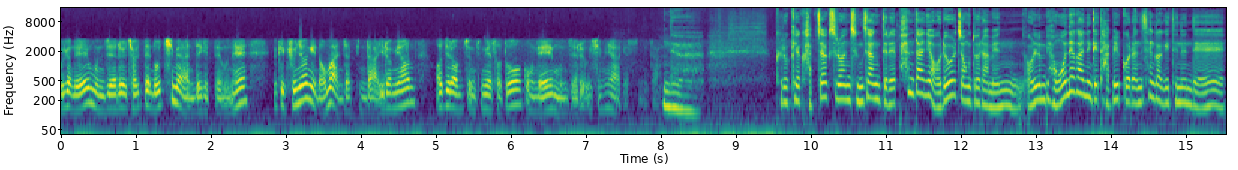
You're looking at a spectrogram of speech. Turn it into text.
우리가 뇌의 문제를 절대 놓치면 안 되기 때문에 이렇게 균형이 너무 안 잡힌다. 이러면 어지럼증 중에서도 꼭 뇌의 문제를 의심해야 겠습니다 네. 그렇게 갑작스러운 증상들의 판단이 어려울 정도라면 얼른 병원에 가는 게 답일 거라는 생각이 드는데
